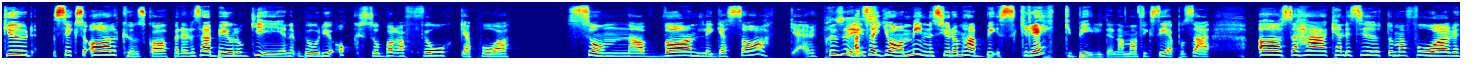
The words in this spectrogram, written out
gud sexualkunskapen eller så här biologin borde ju också bara foka på sådana vanliga saker saker. Precis. Alltså jag minns ju de här bi- skräckbilderna man fick se på så här, ah, så här kan det se ut om man får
